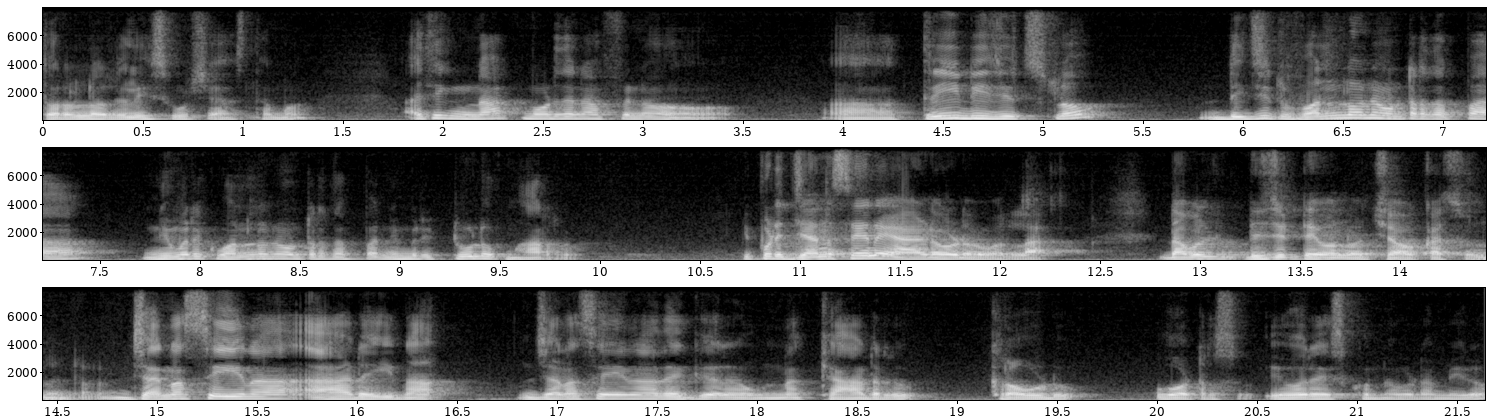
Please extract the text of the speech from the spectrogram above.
త్వరలో రిలీజ్ కూడా చేస్తాము. I think not more than of you know three డిజిట్స్లో డిజిట్ వన్లోనే ఉంటారు తప్ప న్యూమరిక్ వన్లోనే ఉంటారు తప్ప న్యూమరిక్ టూలోకి మారరు. ఇప్పుడు జనసేన యాడ్ అవడం వల్ల డబుల్ డిజిట్ ఏమైనా వచ్చే అవకాశం ఉందంటారు? జనసేన యాడ్ అయినా జనసేన దగ్గర ఉన్న క్యాడరు క్రౌడ్ ఓటర్స్ ఎవరు వేసుకున్నా కూడా మీరు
